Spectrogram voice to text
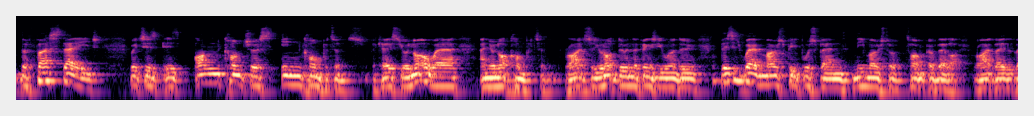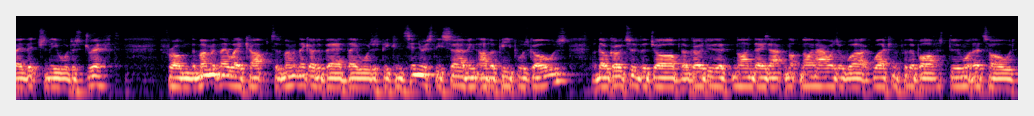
The first stage, which is, is unconscious incompetence, okay? So you're not aware and you're not competent, right? So you're not doing the things that you want to do. This is where most people spend the most of time of their life, right? They, they literally will just drift from the moment they wake up to the moment they go to bed, they will just be continuously serving other people's goals. They'll go to the job, they'll go do the nine days out, nine hours of work, working for the boss, doing what they're told.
